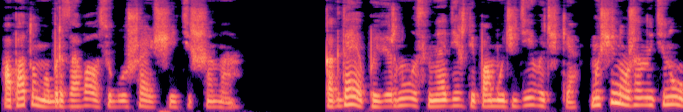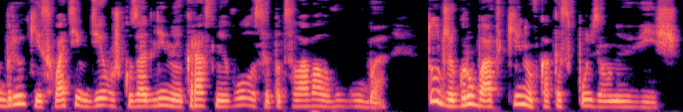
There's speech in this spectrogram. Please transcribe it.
а потом образовалась углушающая тишина. Когда я повернулась в надежде помочь девочке, мужчина уже натянул брюки и, схватив девушку за длинные красные волосы, поцеловал в губы, тут же грубо откинув, как использованную вещь.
